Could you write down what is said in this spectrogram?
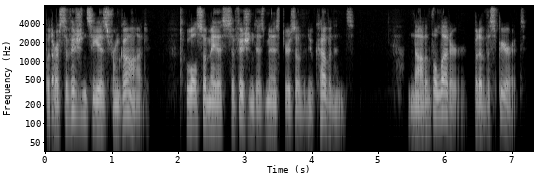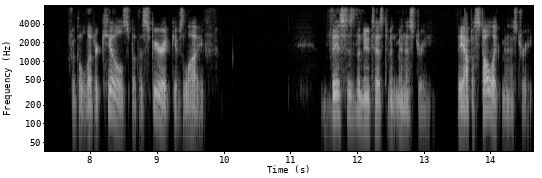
but our sufficiency is from God, who also made us sufficient as ministers of the new covenant. Not of the letter, but of the Spirit, for the letter kills, but the Spirit gives life. This is the New Testament ministry, the apostolic ministry,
